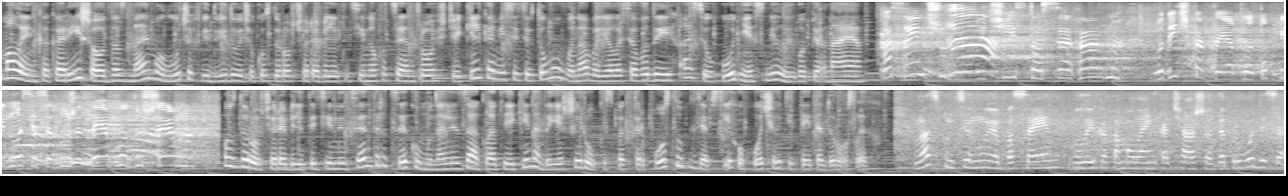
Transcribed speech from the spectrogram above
Маленька Каріша одна з наймолодших відвідувачок оздоровчо-реабілітаційного центру. Ще кілька місяців тому вона боялася води, а сьогодні сміливо пірнає. Басейн чудовий, чисто, все гарно, водичка тепла, тобто підноситься дуже тепло, душевно. Оздоровчо-реабілітаційний центр це комунальний заклад, який надає широкий спектр послуг для всіх охочих дітей та дорослих. У нас функціонує басейн, велика та маленька чаша, де проводяться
